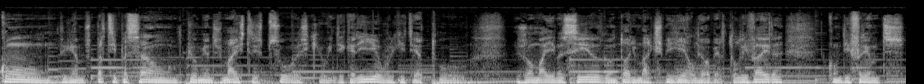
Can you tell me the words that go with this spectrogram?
com, digamos, participação de pelo menos mais três pessoas que eu indicaria, o arquiteto João Maia Macedo, António Marques Miguel e Alberto Oliveira, com diferentes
